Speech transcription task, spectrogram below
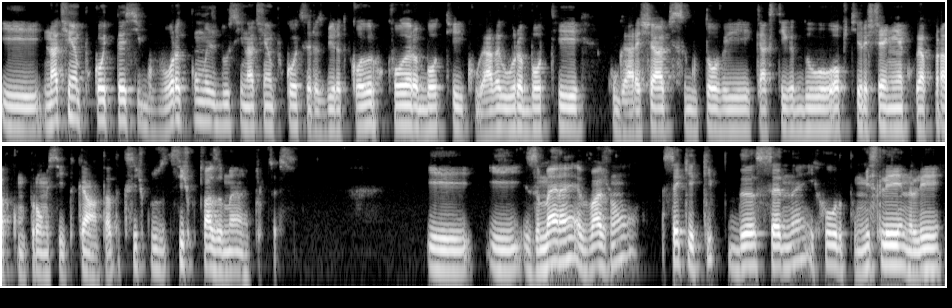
И начинът по който те си говорят помежду си, начинът по който се разбират кой върху какво да работи, кога да го работи, кога решават, че са готови, как стигат до общи решения, кога правят компромиси и така нататък. Всичко, всичко това за мен е процес. И и за мен е важно всеки екип да седне и хубаво да помисли нали,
